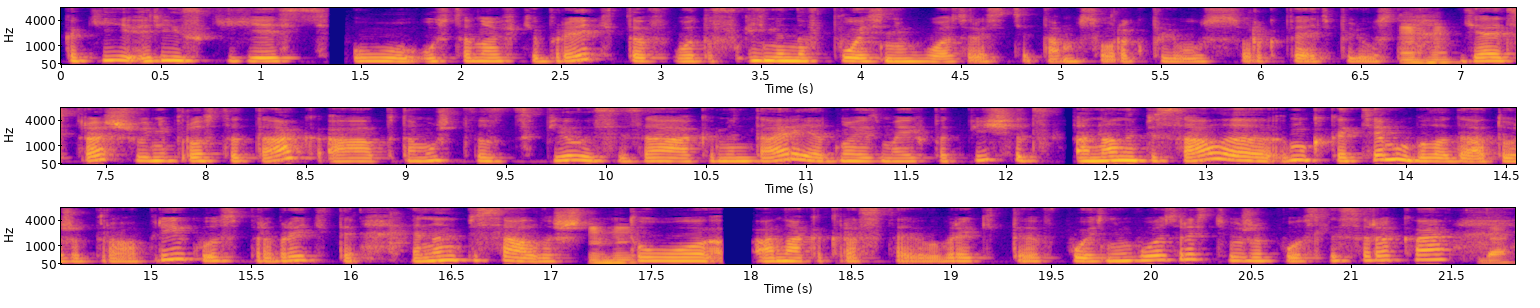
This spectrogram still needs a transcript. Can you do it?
Какие риски есть у установки брекетов вот именно в позднем возрасте, там 40 плюс, 45 плюс? Угу. Я это спрашиваю не просто так, а потому что зацепилась за комментарий одной из моих подписчиц. Она написала, ну, какая тема была, да, тоже про прикус, про брекеты. И она написала, что угу. Она как раз ставила брекеты в позднем возрасте, уже после 40. Да.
